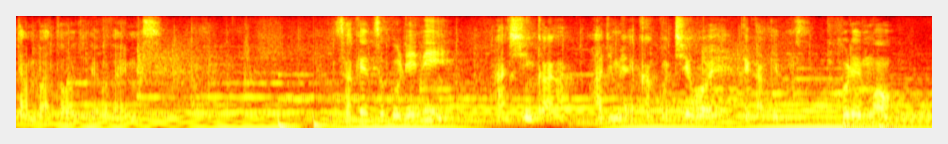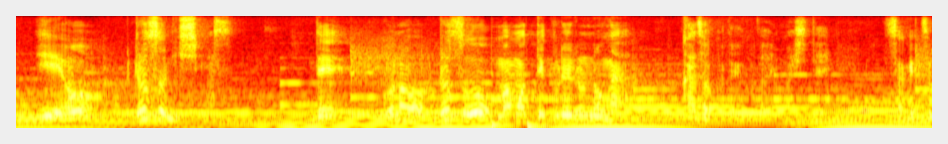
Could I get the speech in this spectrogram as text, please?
丹波当時でございます。酒造りに阪神館はじめ各地方へ出かけます。これも家を留守にします。でこの留守を守ってくれるのが家族でございまして酒造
